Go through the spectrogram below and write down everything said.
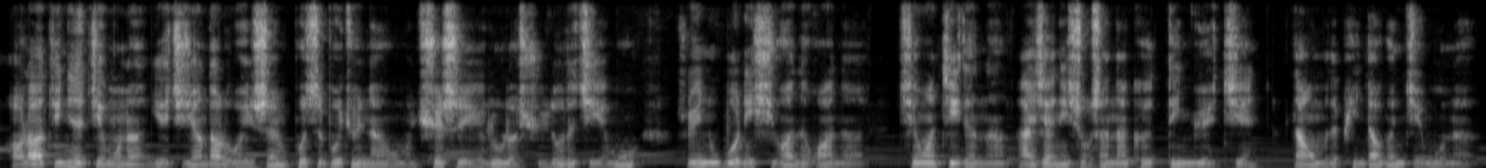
好了，今天的节目呢，也即将到了尾声。不知不觉呢，我们确实也录了许多的节目。所以如果你喜欢的话呢，千万记得呢，按下你手上那颗订阅键，让我们的频道跟节目呢。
